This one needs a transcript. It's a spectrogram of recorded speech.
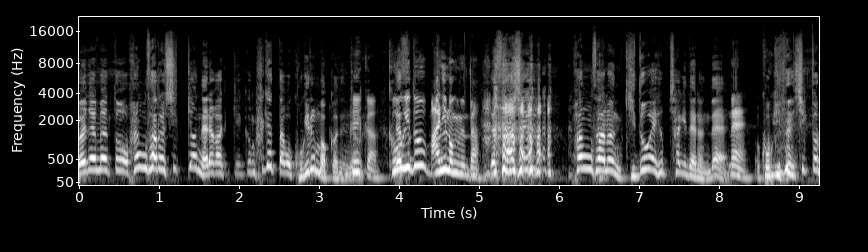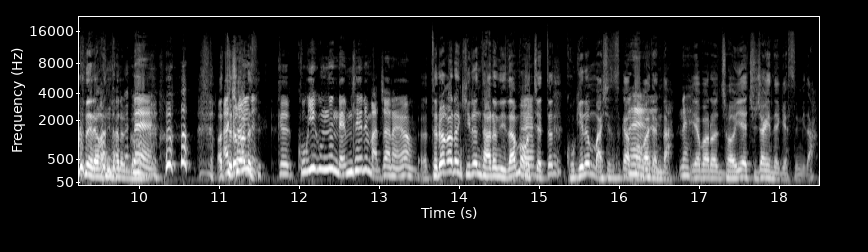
왜냐면 또 황사를 씻겨 내려가게끔 하겠다고 고기를 먹거든요. 그러니까 고기도 많이 먹는다. 사실 황사는 기도에 흡착이 되는데 네. 고기는 식도로 내려간다는 거. 네. 어, 아, 들어가는 그 고기 굽는 냄새를 맡잖아요. 어, 들어가는 길은 다릅니다만 네. 어쨌든 고기는 맛있으니까 네, 먹어야 네, 된다. 네. 이게 바로 저희의 주장이 되겠습니다.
